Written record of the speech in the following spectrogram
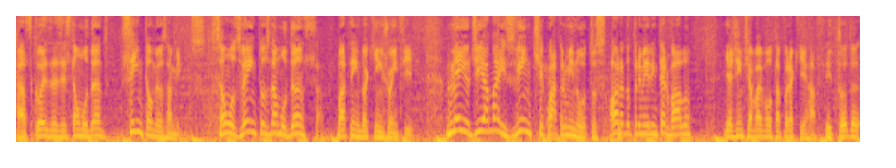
As coisas estão mudando. Sintam, meus amigos. São os ventos da mudança batendo aqui em Joinville. Meio-dia mais 24 minutos. Hora do primeiro intervalo. E a gente já vai voltar por aqui, Rafa. E toda,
